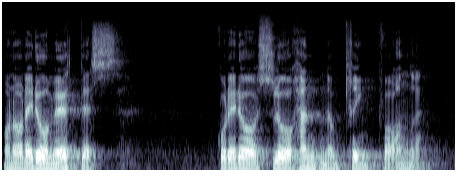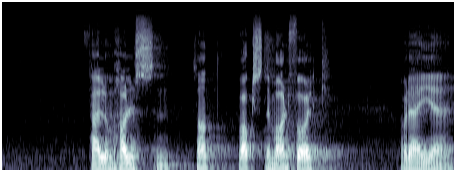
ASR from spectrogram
Og når de da møtes hvor de da slår hendene omkring hverandre. Fell om halsen. Sant? Voksne mannfolk. Og de eh,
